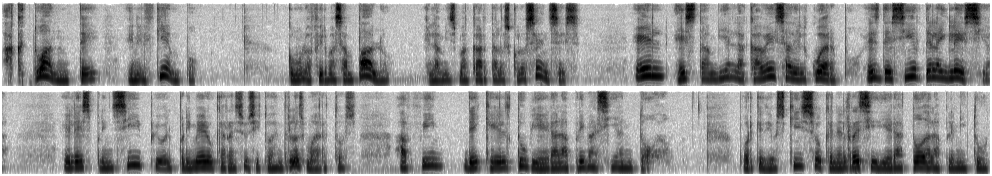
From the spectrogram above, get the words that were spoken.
actuante en el tiempo, como lo afirma San Pablo en la misma carta a los colosenses. Él es también la cabeza del cuerpo, es decir, de la iglesia. Él es principio, el primero que resucitó entre los muertos, a fin de que Él tuviera la primacía en todo. Porque Dios quiso que en Él residiera toda la plenitud.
